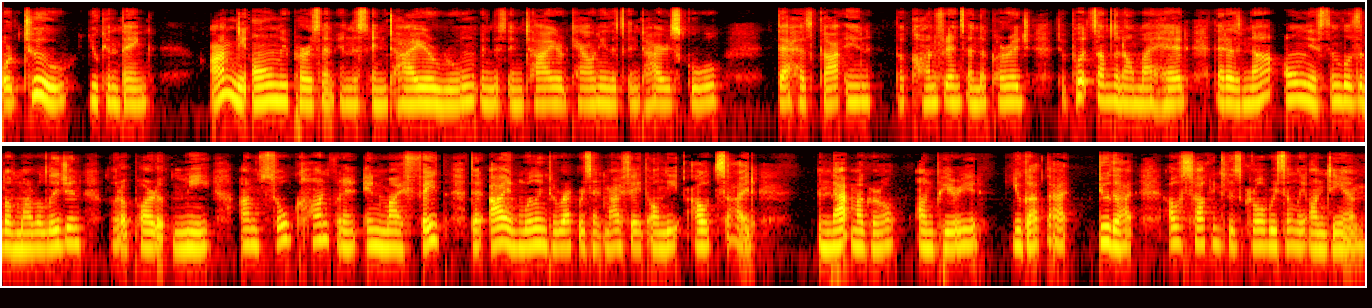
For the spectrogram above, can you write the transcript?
Or two, you can think, I'm the only person in this entire room, in this entire county, in this entire school that has gotten the confidence and the courage to put something on my head that is not only a symbolism of my religion, but a part of me. I'm so confident in my faith that I am willing to represent my faith on the outside. And that, my girl, on period, you got that. Do that. I was talking to this girl recently on DM.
